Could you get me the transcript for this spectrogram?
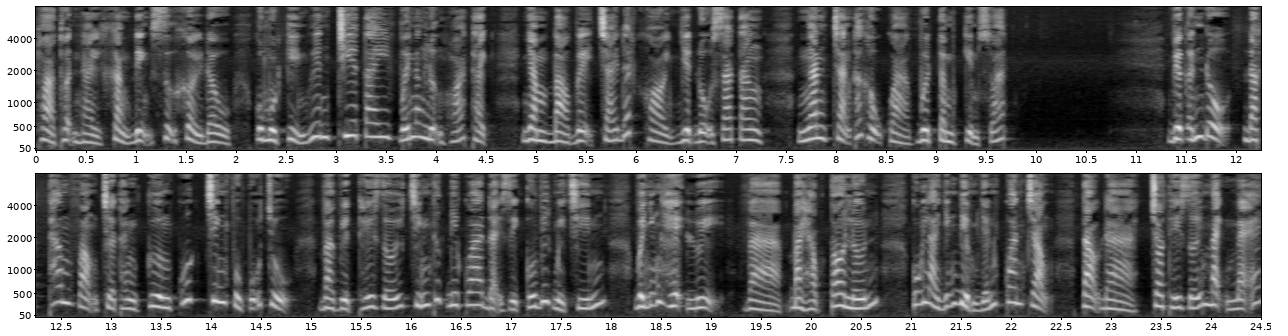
Thỏa thuận này khẳng định sự khởi đầu của một kỷ nguyên chia tay với năng lượng hóa thạch nhằm bảo vệ trái đất khỏi nhiệt độ gia tăng, ngăn chặn các hậu quả vượt tầm kiểm soát – Việc Ấn Độ đặt tham vọng trở thành cường quốc chinh phục vũ trụ và việc thế giới chính thức đi qua đại dịch COVID-19 với những hệ lụy và bài học to lớn cũng là những điểm nhấn quan trọng tạo đà cho thế giới mạnh mẽ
